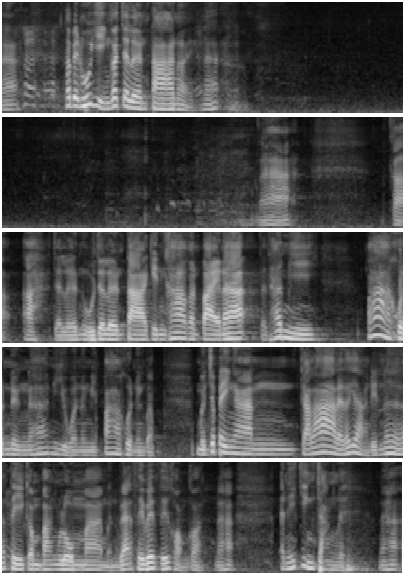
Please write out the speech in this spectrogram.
นะฮะถ้าเป็นผู้หญิงก็เจริญตาหน่อยนะฮะนะฮะก็อะเจริญหูเจริญตากินข้าวกันไปนะฮะแต่ถ้ามีป้าคนหนึ่งนะฮะมีอยู่วันหนึ่งมีป้าคนหนึ่งแบบ เหมือนจะไปงานกาล่าอะไรสักอย่างดินเนอร์ตีกำบังลมมาเหมือนแวะเซเว่นซื้อของก่อนนะฮะอันนี้จริงจังเลยนะฮะ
